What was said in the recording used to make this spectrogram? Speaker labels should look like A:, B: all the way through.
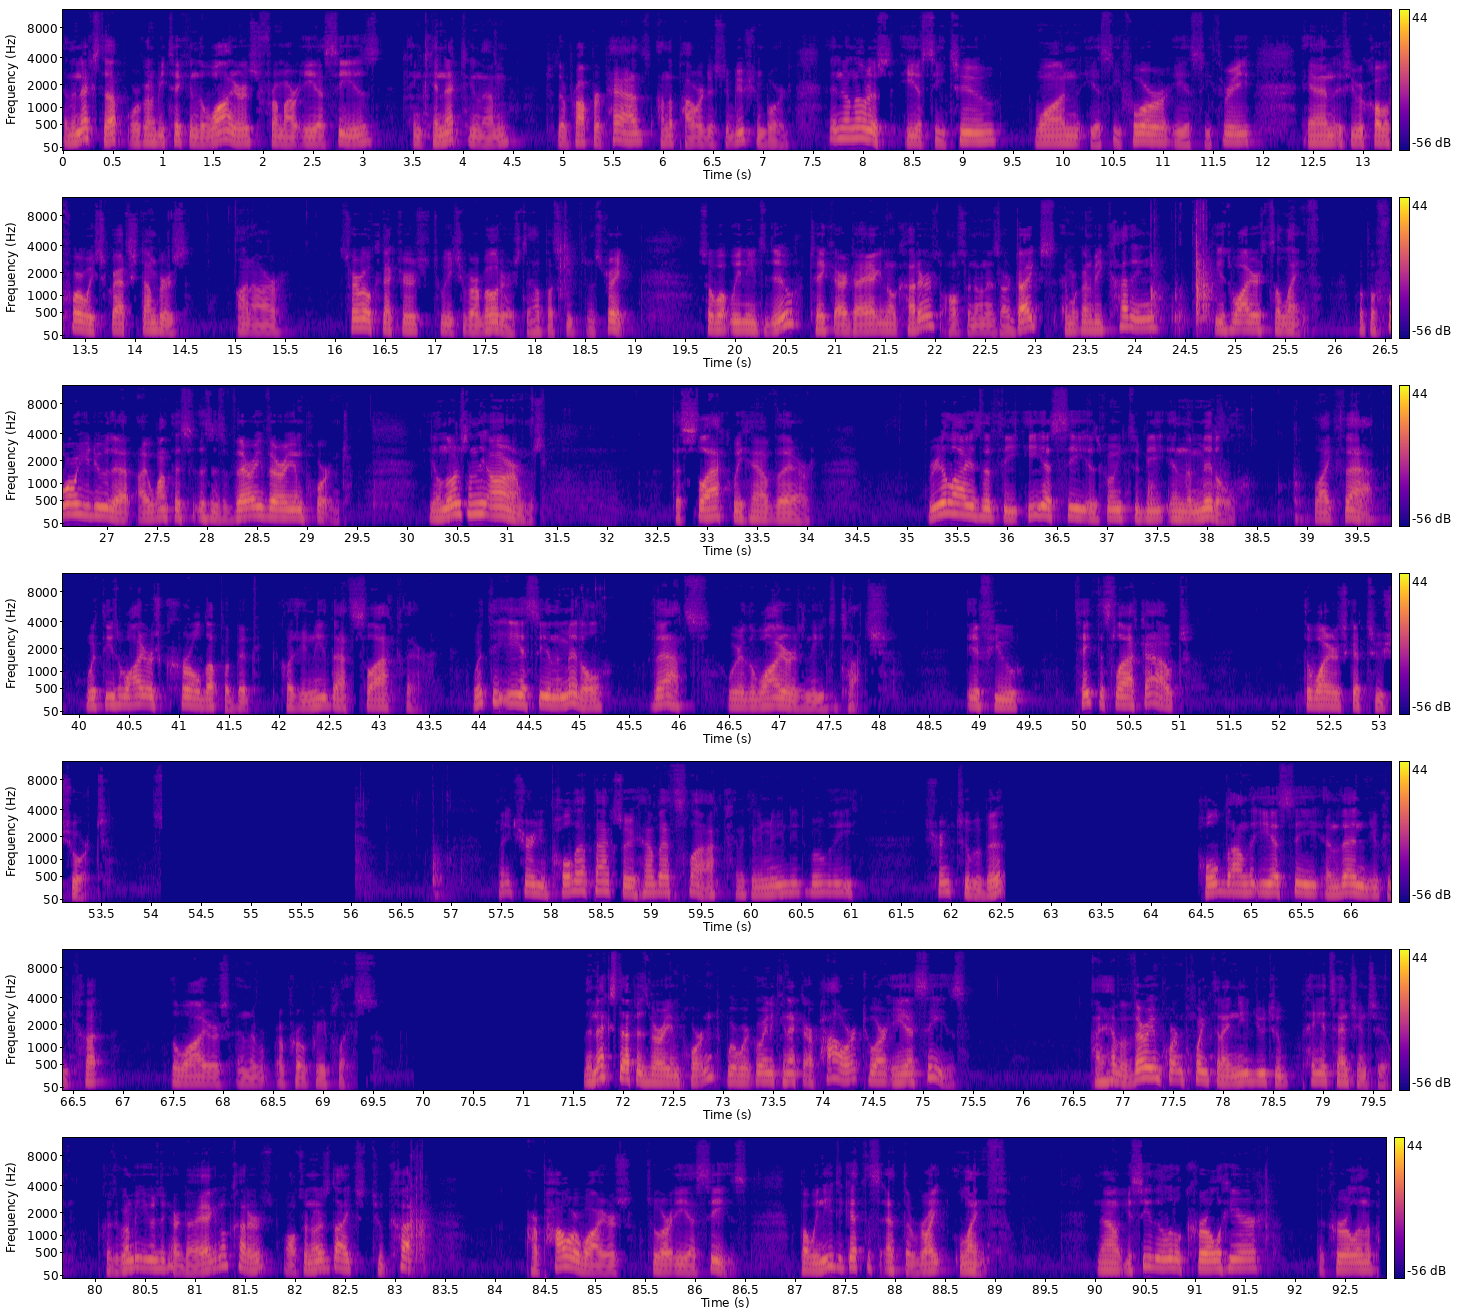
A: In the next step, we're going to be taking the wires from our ESCs and connecting them to the proper pads on the power distribution board. And you'll notice ESC2, 1, ESC4, ESC3, and if you recall before, we scratched numbers on our servo connectors to each of our motors to help us keep them straight. So what we need to do, take our diagonal cutters, also known as our dikes, and we're going to be cutting these wires to length. But before you do that, I want this, this is very, very important. You'll notice on the arms, the slack we have there. Realize that the ESC is going to be in the middle, like that, with these wires curled up a bit because you need that slack there. With the ESC in the middle, that's where the wires need to touch. If you take the slack out, the wires get too short. Make sure you pull that back so you have that slack. And again, you may need to move the shrink tube a bit. Hold down the ESC and then you can cut the wires in the appropriate place. The next step is very important where we're going to connect our power to our ESCs. I have a very important point that I need you to pay attention to because we're going to be using our diagonal cutters, also known as dikes, to cut our power wires to our ESCs but we need to get this at the right length. Now you see the little curl here, the curl in the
